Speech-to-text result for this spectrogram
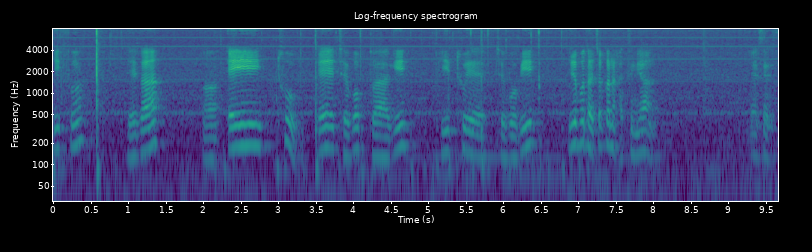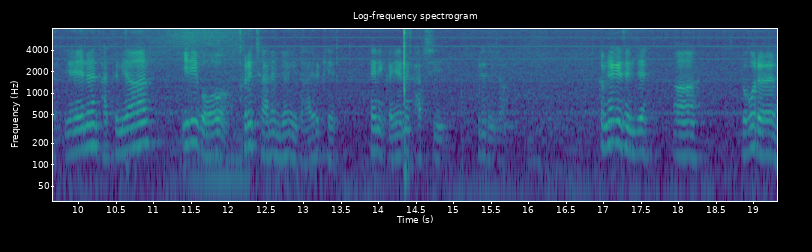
if 얘가 어, a2의 제곱 더하기 b2의 제곱이 1보다 적거나 같으면 엑셀 얘는 같으면 1이고 그렇지 않으면 0이다. 이렇게 되니까 얘는 값이 이래 되죠. 그럼 여기서 이제 어 요거를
